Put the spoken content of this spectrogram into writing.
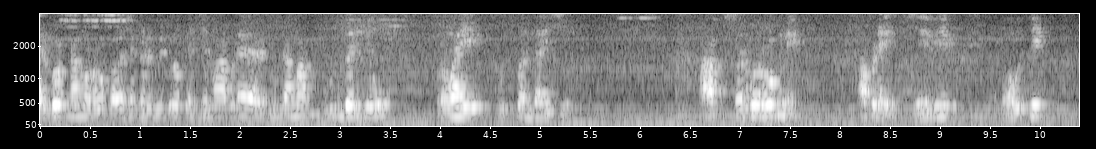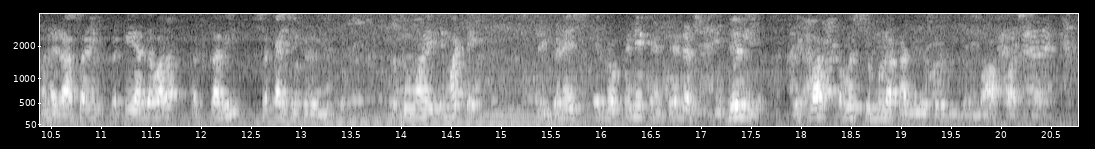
એરગોટ નામનો રોગ આવે છે ખેડૂત મિત્રો કે જેમાં આપણે ડુંડામાં ગુંદર જેવું પ્રવાહી ઉત્પન્ન થાય છે. આ સર્વ રોગને આપણે જૈવિક, ભૌતિક અને રાસાયણિક પ્રક્રિયા દ્વારા અટકાવી શકાય છે ખેડૂત મિત્રો. વધુ માહિતી માટે Shri Ganesh agro clinic and traders બુધેલની એકવાર અવશ્ય મુલાકાત લેજો ખેડૂત આપવા સીતારામ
